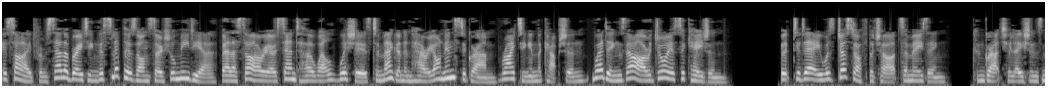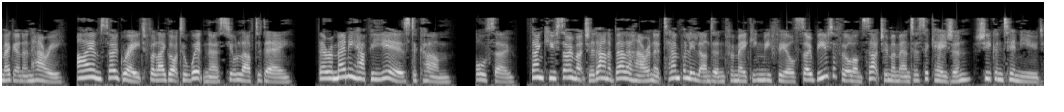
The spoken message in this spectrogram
Aside from celebrating the slippers on social media, Bellisario sent her well wishes to Meghan and Harry on Instagram, writing in the caption, Weddings are a joyous occasion. But today was just off the charts amazing. Congratulations Meghan and Harry. I am so grateful I got to witness your love today. There are many happy years to come. Also, thank you so much at Annabella Harron at Temperley London for making me feel so beautiful on such a momentous occasion, she continued.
